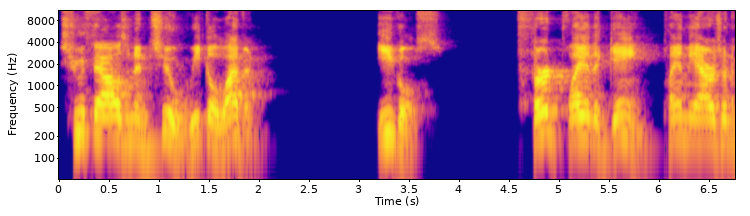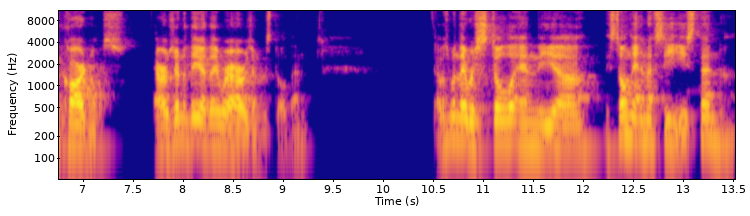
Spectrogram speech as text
2002, week 11, Eagles, third play of the game, playing the Arizona Cardinals. Arizona, they, they were Arizona still then. That was when they were still in the uh still in the NFC East then.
